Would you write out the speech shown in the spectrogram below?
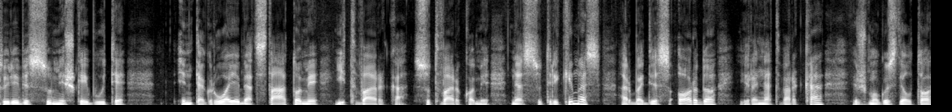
turi visumiškai būti integruojami, atstatomi į tvarką, sutvarkomi, nes sutrikimas arba disordo yra netvarka ir žmogus dėl to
